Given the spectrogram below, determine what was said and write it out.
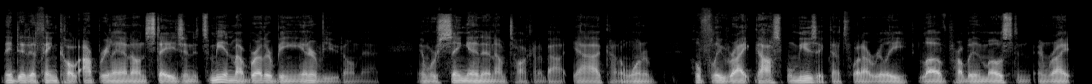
They did a thing called Opryland on stage, and it's me and my brother being interviewed on that, and we're singing, and I'm talking about, yeah, I kind of want to hopefully write gospel music. That's what I really love, probably the most, and, and write.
